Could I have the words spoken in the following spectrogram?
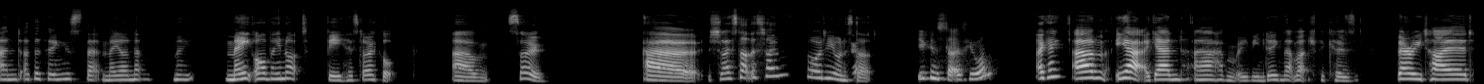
and other things that may or not may, may or may not be historical. Um, so, uh, should I start this time, or do you want to start? You can start if you want. Okay. Um. Yeah. Again, I haven't really been doing that much because very tired,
